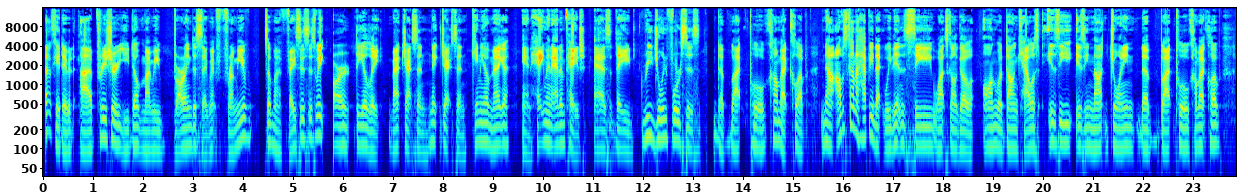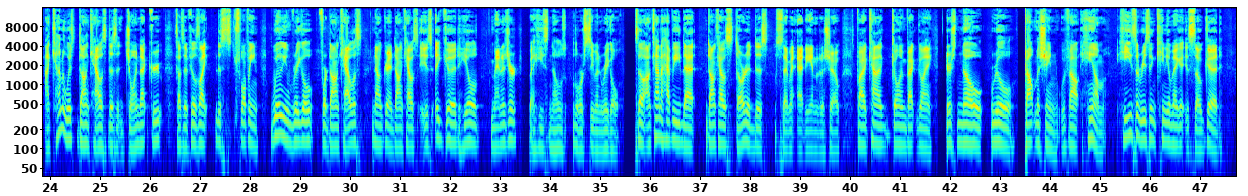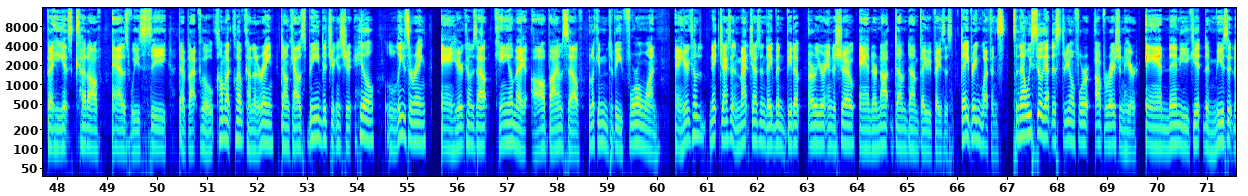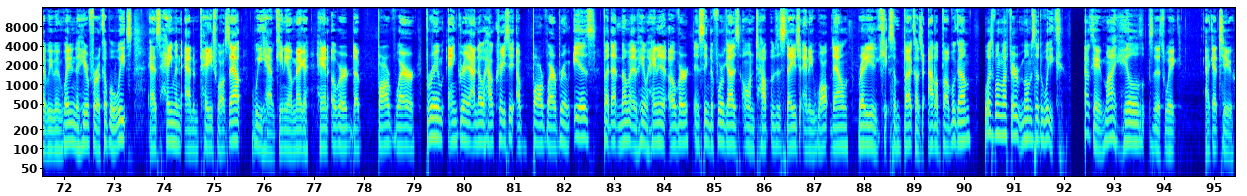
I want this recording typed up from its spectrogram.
Okay, David, I'm pretty sure you don't mind me borrowing this segment from you. So my faces this week are the Elite, Matt Jackson, Nick Jackson, Kenny Omega, and Hangman Adam Page as they rejoin forces the Blackpool Combat Club. Now, I was kind of happy that we didn't see what's going to go on with Don Callis. Is he is he not joining the Blackpool Combat Club? I kind of wish Don Callis doesn't join that group because it feels like this swapping William Regal for Don Callis. Now, granted, Don Callis is a good heel manager, but he's no Lord Steven Regal. So I'm kind of happy that Don Callis started this segment at the end of the show by kind of going back, going, there's no real bout machine without him. He's the reason Kenny Omega is so good, but he gets cut off as we see that Blackpool Combat Club come to the ring. Don Callis being the chicken shit hill leaves the ring, and here comes out Kenny Omega all by himself, looking to be 4 on 1. And here comes Nick Jackson and Matt Jackson. They've been beat up earlier in the show, and they're not dumb, dumb baby faces. They bring weapons. So now we still got this three on four operation here. And then you get the music that we've been waiting to hear for a couple weeks as Hangman Adam Page walks out. We have Kenny Omega hand over the barbed wire broom. And granted, I know how crazy a barbed wire broom is, but that moment of him handing it over and seeing the four guys on top of the stage and he walked down ready to kick some butt because they're out of bubblegum was one of my favorite moments of the week. Okay, my heels this week, I got two.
